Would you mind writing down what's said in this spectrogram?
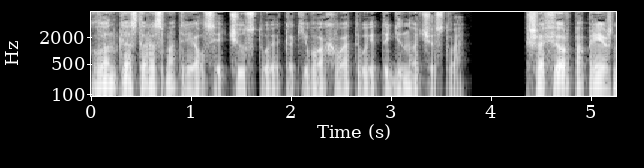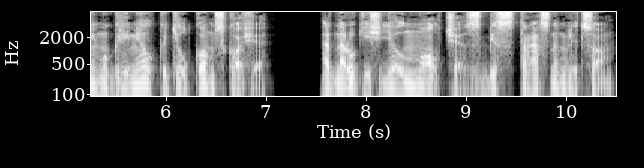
Ланкастер осмотрелся, чувствуя, как его охватывает одиночество. Шофер по-прежнему гремел котелком с кофе. Однорукий сидел молча, с бесстрастным лицом.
